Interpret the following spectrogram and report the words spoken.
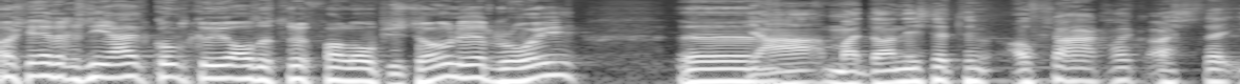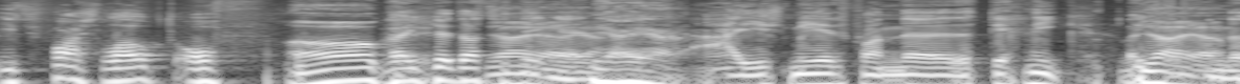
als je ergens niet uitkomt, kun je altijd terugvallen op je zoon, hè, Roy. Eh, Ja, maar dan is het hoofdzakelijk als er iets vastloopt of oh, oké. weet je, dat soort Ja, dingen. ja. Ja, ja. Hij is meer van de techniek. Weet Ja, je, ja. van de-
